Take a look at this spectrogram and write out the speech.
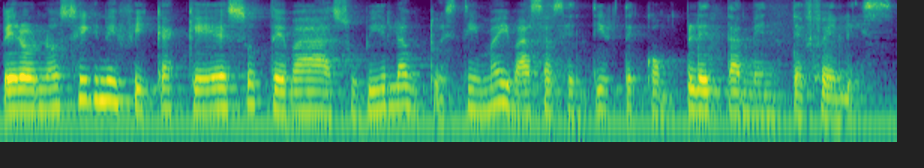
Pero no significa que eso te va a subir la autoestima y vas a sentirte completamente feliz.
